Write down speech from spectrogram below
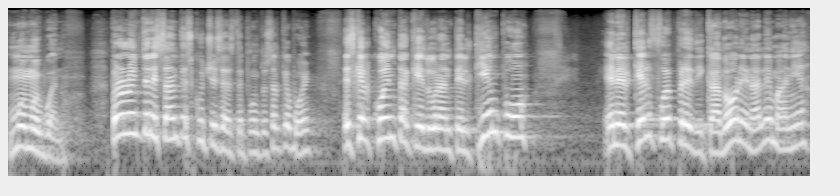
muy, muy bueno. Pero lo interesante, escúchese a este punto, es al que voy, es que él cuenta que durante el tiempo en el que él fue predicador en Alemania,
